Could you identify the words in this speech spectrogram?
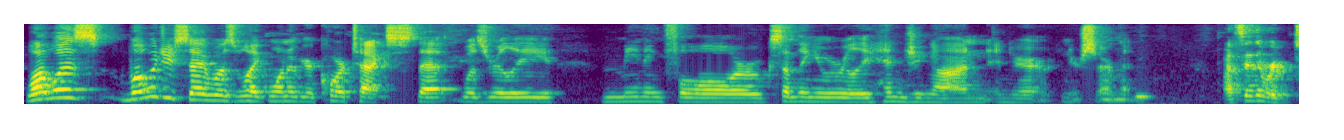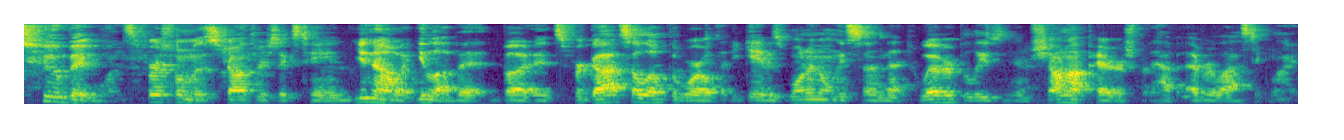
what was what would you say was like one of your core texts that was really meaningful or something you were really hinging on in your in your sermon? I'd say there were two big ones. First one was John three sixteen. You know it, you love it, but it's for God so loved the world that He gave His one and only Son, that whoever believes in Him shall not perish but have everlasting life.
